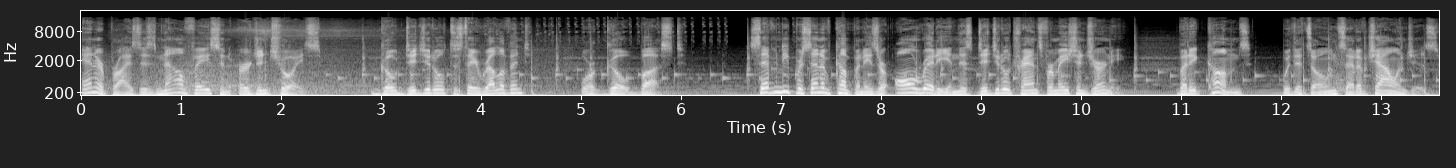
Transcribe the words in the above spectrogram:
Enterprises now face an urgent choice go digital to stay relevant or go bust. 70% of companies are already in this digital transformation journey, but it comes with its own set of challenges.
